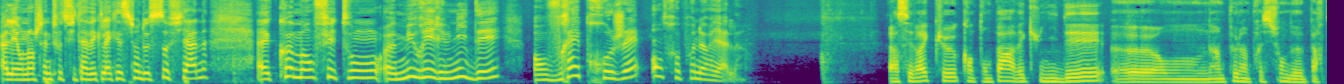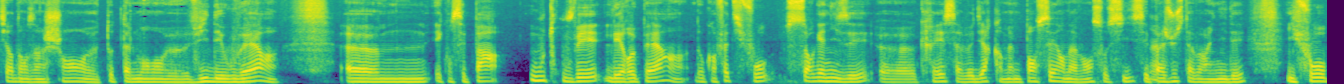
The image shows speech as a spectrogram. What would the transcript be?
Allez, on enchaîne tout de suite avec la question de Sofiane. comment fait-on mûrir une idée en vrai projet entrepreneurial? Alors c'est vrai que quand on part avec une idée, euh, on a un peu l'impression de partir dans un champ euh, totalement euh, vide et ouvert et qu'on ne sait pas où trouver les repères. Donc en fait, il faut s'organiser, créer. Ça veut dire quand même penser en avance aussi. C'est pas juste avoir une idée. Il faut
